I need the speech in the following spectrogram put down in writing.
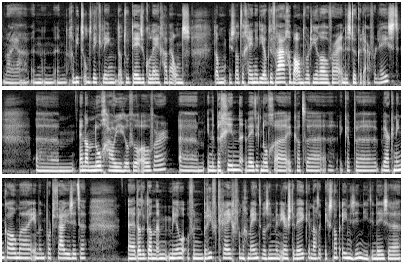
nou ja, een, een, een gebiedsontwikkeling. Dat doet deze collega bij ons. Dan is dat degene die ook de vragen beantwoordt hierover... en de stukken daarvoor leest. Um, en dan nog hou je heel veel over. Um, in het begin weet ik nog, uh, ik, had, uh, ik heb uh, werk en inkomen in mijn portefeuille zitten... Uh, dat ik dan een mail of een brief kreeg van de gemeente, was in mijn eerste week. En dacht ik, ik snap één zin niet in deze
